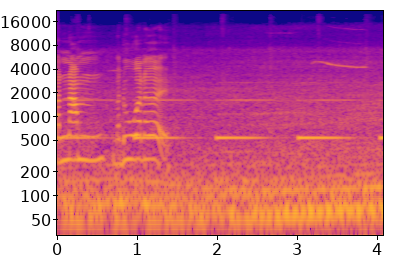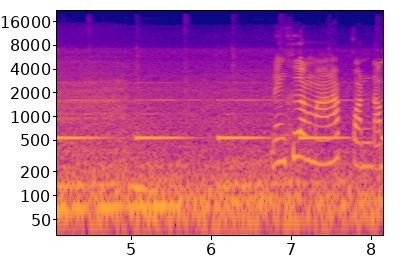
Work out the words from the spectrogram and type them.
คันนำมาดูกันเลยเร่งเครื่องมานะครับควันดำ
